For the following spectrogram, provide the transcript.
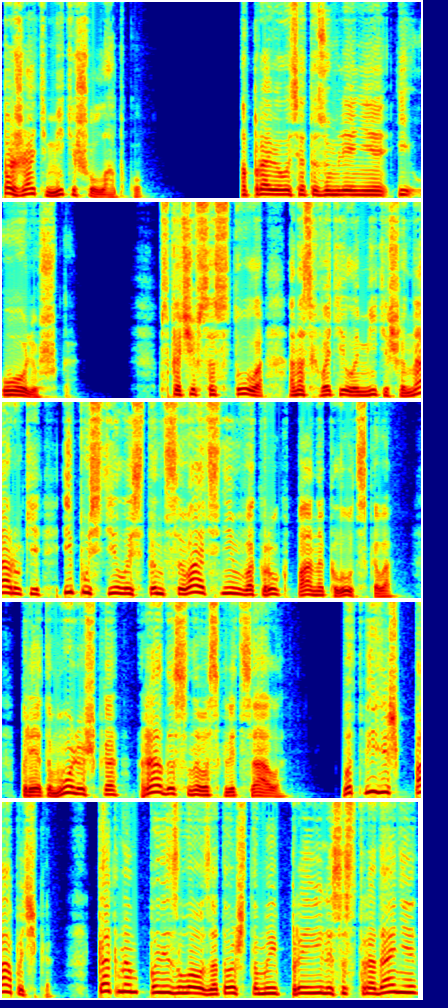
пожать Микишу лапку оправилась от изумления и Олюшка. Вскочив со стула, она схватила Митиша на руки и пустилась танцевать с ним вокруг пана Клуцкого. При этом Олюшка радостно восклицала. «Вот видишь, папочка, как нам повезло за то, что мы проявили сострадание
